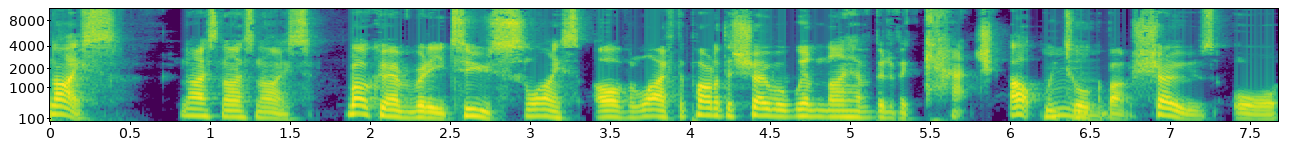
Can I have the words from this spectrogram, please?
Nice. Nice, nice, nice. Welcome, everybody, to Slice of Life, the part of the show where Will and I have a bit of a catch up. We talk about shows or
